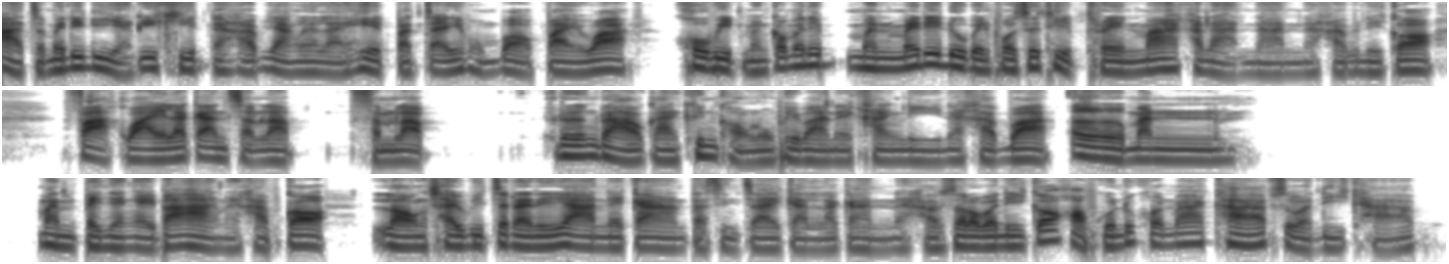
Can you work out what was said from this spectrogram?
อาจจะไม่ได้ดีอย่างที่คิดนะครับ อย่างหลาย ๆ เหตุปัจจัยที่ผมบอกไปว่าโควิดมันก็ไม่ได้มันไม่ได้ดูเป็น positive trend มากขนาดนั้นนะครับอันนี้ก็ฝากไว้แล้วกันสำหรับสำหรับเรื่องราวการขึ้นของโรงพยาบาลในครั้งนี้นะครับ ว่าเออมันมันเป็นยังไงบ้างนะครับ ก็ลองใช้วิจารณญาณในการตัดสินใจกันละกันนะครับสำหรับวันนี้ก็ขอบคุณทุกคนมากครับ สวัสดีครับ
